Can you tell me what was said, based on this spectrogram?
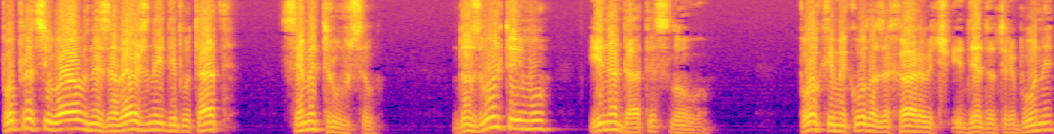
Попрацював незалежний депутат Семетрусов. Дозвольте йому і надати слово. Поки Микола Захарович іде до трибуни,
